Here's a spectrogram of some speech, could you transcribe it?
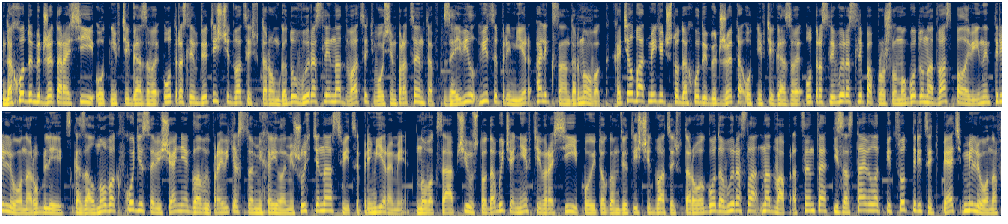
Доходы бюджета России от нефтегазовой отрасли в 2022 году выросли на 28%, заявил вице-премьер Александр Новак. Хотел бы отметить, что доходы бюджета от нефтегазовой отрасли выросли по прошлому году на 2,5 триллиона рублей, сказал Новак в ходе совещания главы правительства Михаила Мишустина с вице-премьерами. Новак сообщил, что добыча нефти в России по итогам 2022 года выросла на 2% и составила 535 миллионов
